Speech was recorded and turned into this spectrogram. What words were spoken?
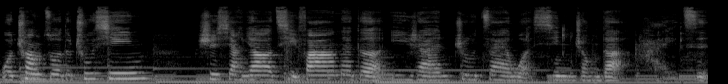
我创作的初心是想要启发那个依然住在我心中的孩子。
